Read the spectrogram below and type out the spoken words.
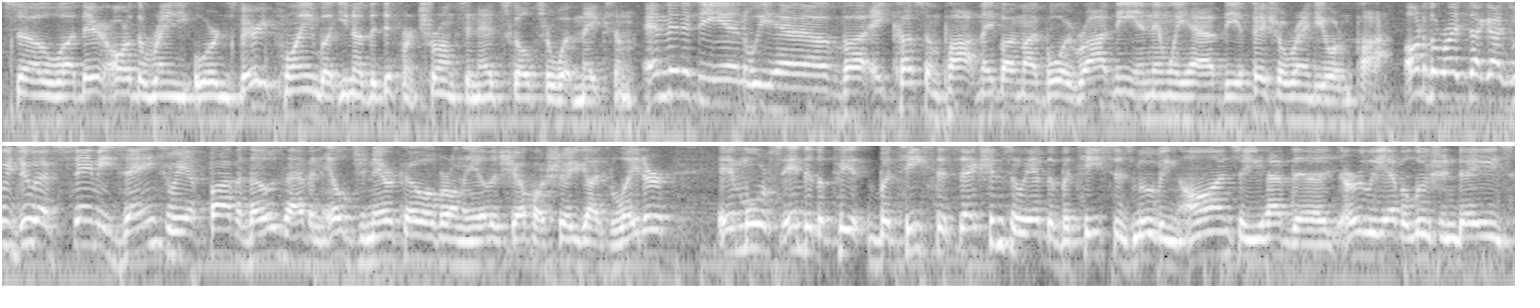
So uh, there are the Randy Ortons. Very plain, but you know, the different trunks and head sculpts are what makes them. And then at the end, we have uh, a custom pop made by my boy Rodney, and then we have the official Randy Orton pop. On to the right side, guys, we do have Sami Zayn, so we have five of those. I have an El Generico over on the other shelf. I'll show you guys later. It morphs into the Batista section, so we have the Batistas moving on. So you have the early Evolution days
